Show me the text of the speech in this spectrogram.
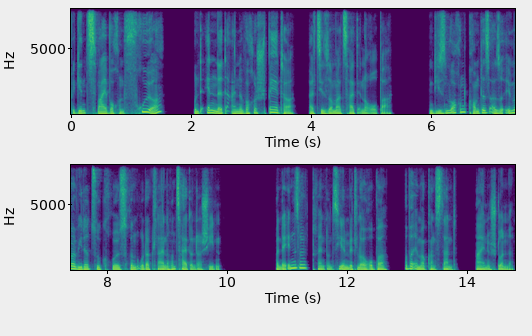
beginnt zwei Wochen früher und endet eine Woche später als die Sommerzeit in Europa. In diesen Wochen kommt es also immer wieder zu größeren oder kleineren Zeitunterschieden. Von der Insel trennt uns hier in Mitteleuropa aber immer konstant eine Stunde.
